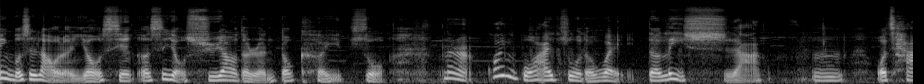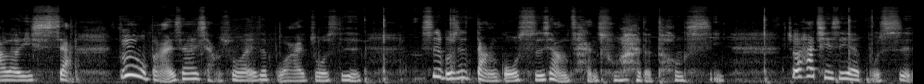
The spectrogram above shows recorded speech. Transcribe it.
并不是老人优先，而是有需要的人都可以做。那关于博爱座的位的历史啊，嗯，我查了一下，因为我本来是在想说，哎，这博爱座是是不是党国思想产出来的东西？就它其实也不是。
